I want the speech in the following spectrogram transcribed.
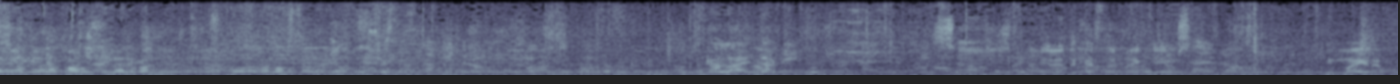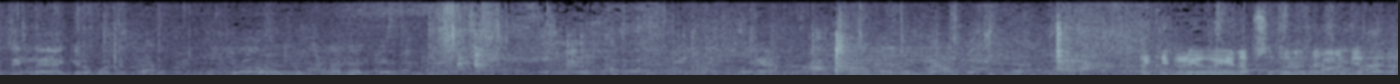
ένας μανιάκης. Γίνεται καστανάκι. Τη Μάιρα που την ε, αγκυροπολίθεται. Τα καινούργια εδώ για να ψηθούν θέλουμε μια μέρα.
